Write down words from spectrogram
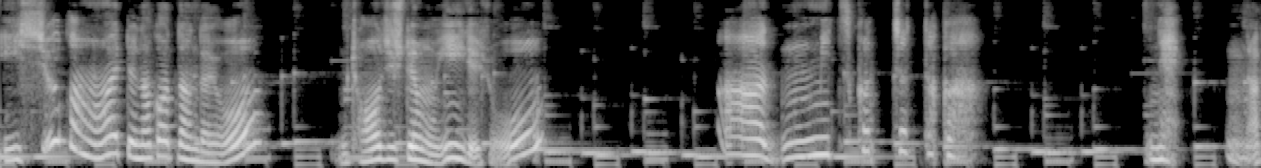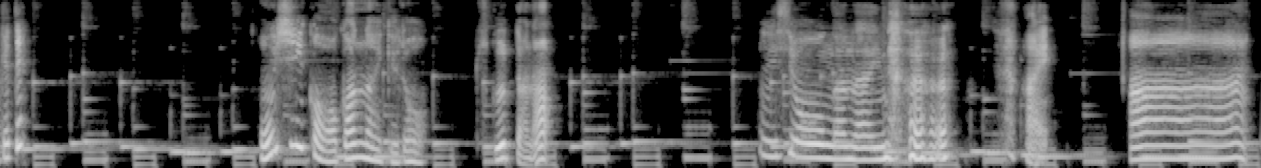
一週間会えてなかったんだよ。チャージしてもいいでしょ？ああ、見つかっちゃったか。ねえ、開けて。美味しいかわかんないけど、作ったの。しょうがないな。はい。あーん。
